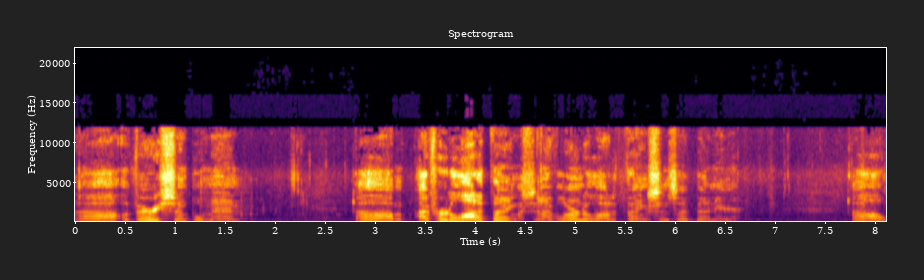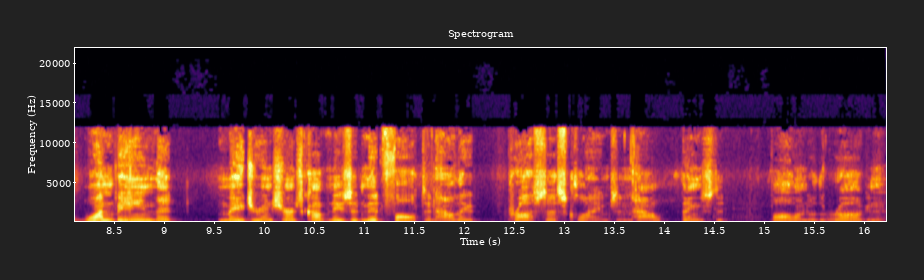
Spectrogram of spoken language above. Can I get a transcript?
uh, a very simple man. Um, I've heard a lot of things, and I've learned a lot of things since I've been here. Uh, one being that major insurance companies admit fault in how they process claims and how things that fall under the rug and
